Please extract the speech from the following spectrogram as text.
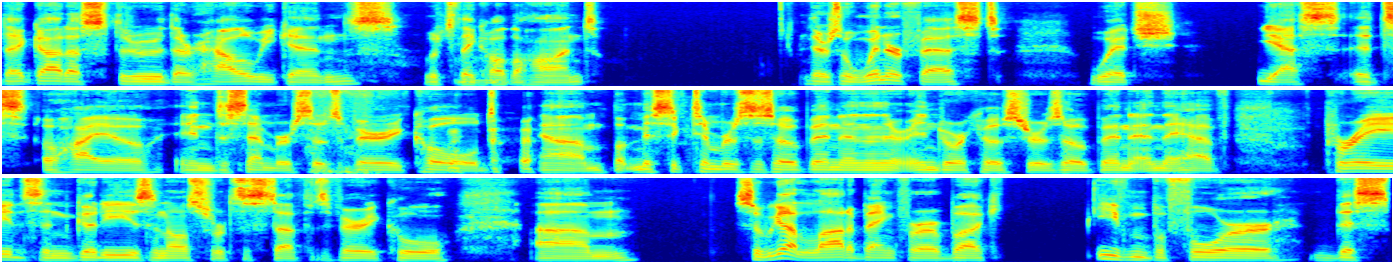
That got us through their Halloween weekends, which they Mhm. call the Haunt. There's a Winterfest, which yes, it's Ohio in December, so it's very cold. um, but Mystic Timbers is open, and then their indoor coaster is open, and they have parades and goodies and all sorts of stuff. It's very cool. Um, so we got a lot of bang for our buck even before this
